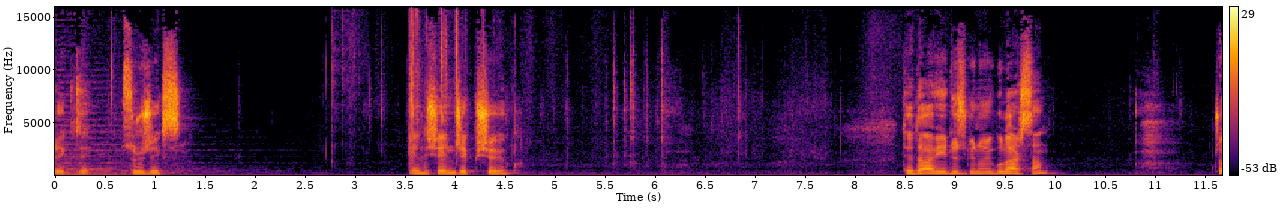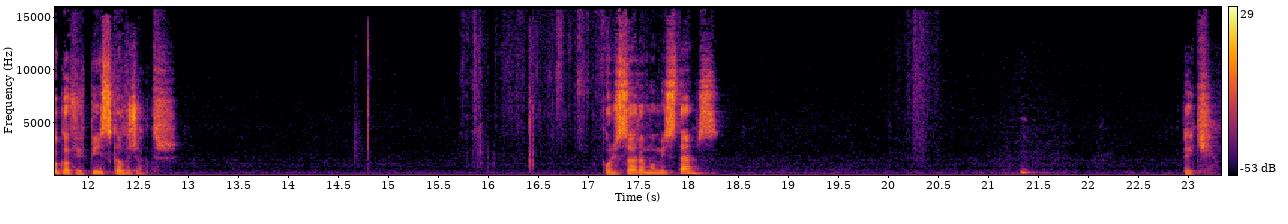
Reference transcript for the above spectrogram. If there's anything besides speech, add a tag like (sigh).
sürekli süreceksin. Endişelenecek bir şey yok. Tedaviyi düzgün uygularsan çok hafif bir iz kalacaktır. Polisi aramamı ister misin? Peki.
